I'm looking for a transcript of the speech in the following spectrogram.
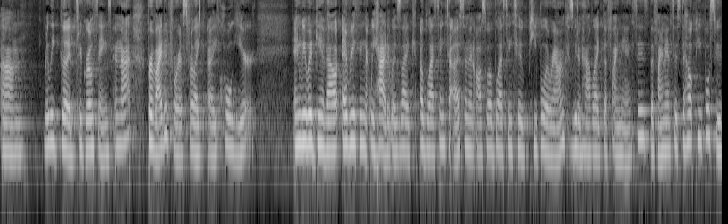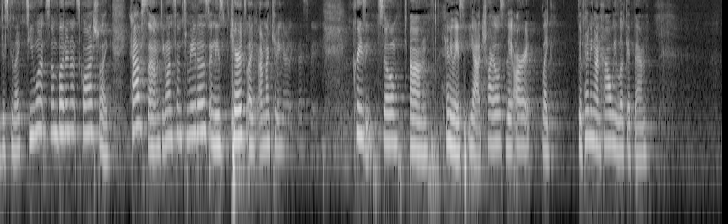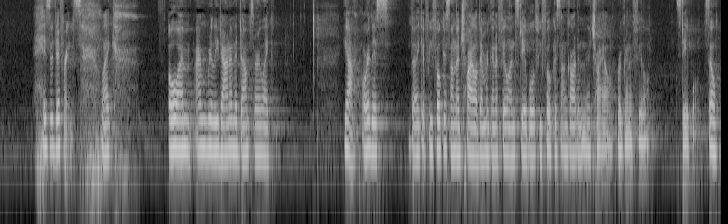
um, really good to grow things. And that provided for us for like a whole year and we would give out everything that we had. It was like a blessing to us and then also a blessing to people around because we didn't have like the finances, the finances to help people. So we would just be like, Do you want some butternut squash? Like, have some. Do you want some tomatoes? And these carrots, like, I'm not kidding, they're like this big. Crazy. So, um, anyways, yeah, trials, they are like, depending on how we look at them, is a difference. Like, oh, I'm, I'm really down in the dumps, or like, yeah, or this, like if we focus on the trial, then we're going to feel unstable. If we focus on God in the trial, we're going to feel stable. So,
